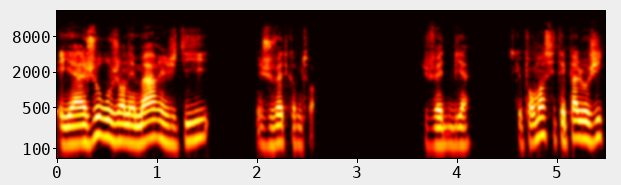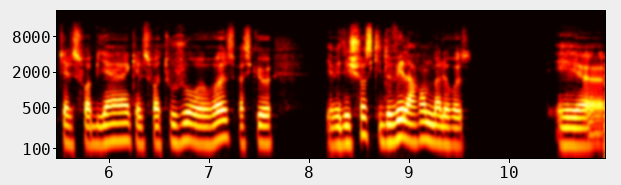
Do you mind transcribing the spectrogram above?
Et il y a un jour où j'en ai marre et je dis, je veux être comme toi. Je veux être bien. Parce que pour moi, c'était pas logique qu'elle soit bien, qu'elle soit toujours heureuse, parce qu'il y avait des choses qui devaient la rendre malheureuse. Et euh,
